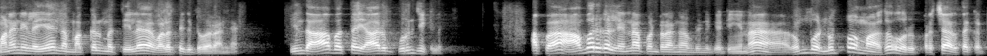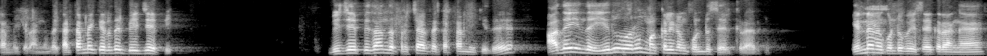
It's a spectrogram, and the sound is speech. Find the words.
மனநிலையை இந்த மக்கள் மத்தியில வளர்த்துக்கிட்டு வராங்க. இந்த ஆபத்தை யாரும் புரிஞ்சிக்கல. அப்ப அவர்கள் என்ன பண்றாங்க அப்படின்னு கேட்டீங்கன்னா ரொம்ப நுட்பமாக ஒரு பிரச்சாரத்தை கட்டமைக்கிறாங்க. இந்த கட்டமைக்கிறது பிஜேபி பிஜேபி தான் இந்த பிரச்சாரத்தை கட்டமைக்குது. அதை இந்த இருவரும் மக்களிடம் கொண்டு சேர்க்கிறார்கள். என்னன்னு கொண்டு போய் சேர்க்கிறாங்க?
